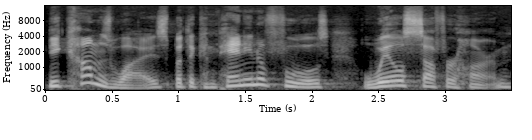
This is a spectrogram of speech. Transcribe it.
becomes wise, but the companion of fools will suffer harm.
